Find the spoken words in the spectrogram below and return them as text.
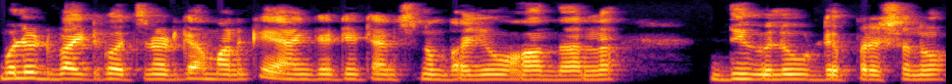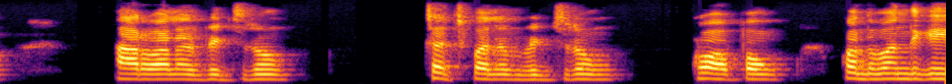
బుల్లెట్ బయటకొచ్చినట్టుగా మనకి యాంగ్జైటీ, టెన్షన్, భయం, ఆందోళన, దిగులు, డిప్రెషను, అరవాలనిపించడం, చచ్చిపోవాలనిపించడం, కోపం, కొంతమందికి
